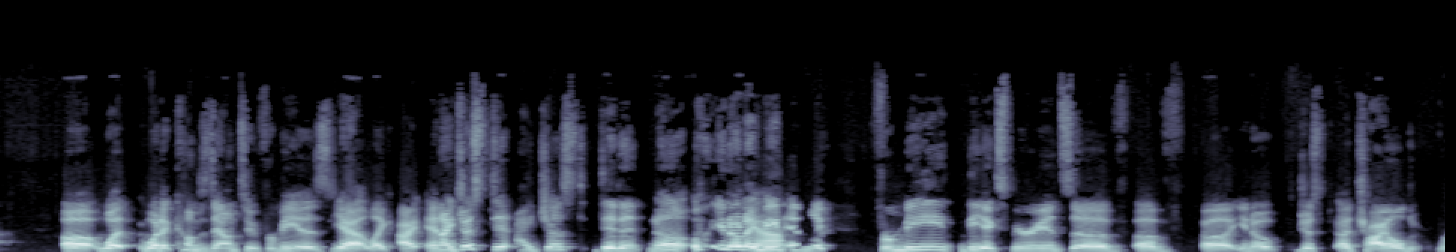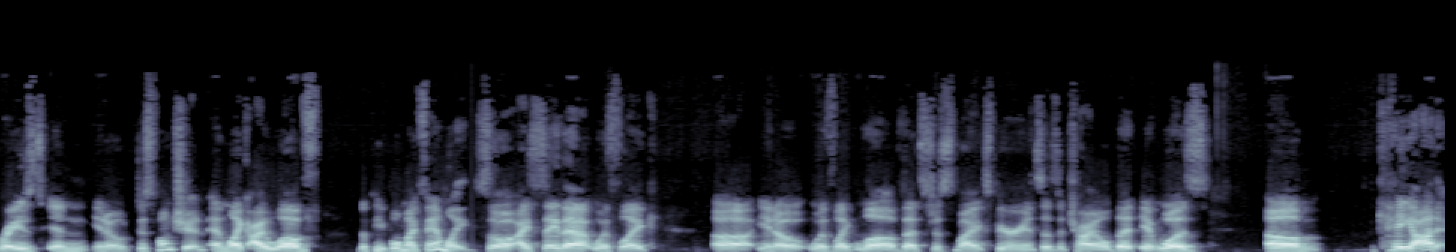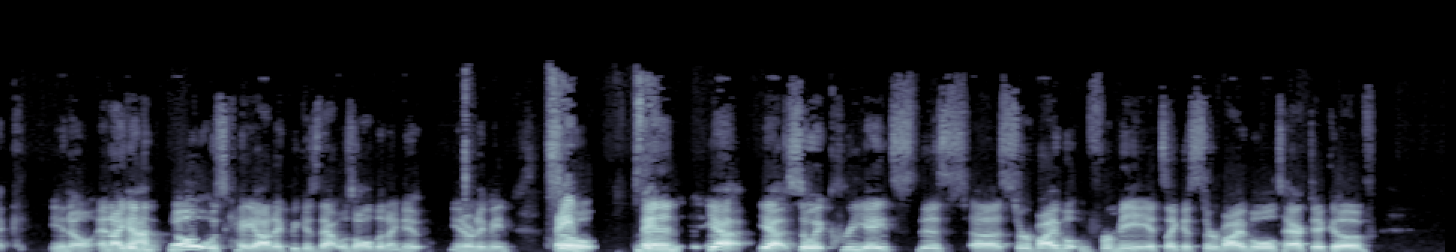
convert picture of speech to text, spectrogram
uh what what it comes down to for me is yeah like i and i just did i just didn't know you know what i mean? And like for me the experience of of uh you know just a child raised in you know dysfunction. And like i love the people in my family. So i say that with like uh you know with like love. That's just my experience as a child. That it was um chaotic you know and i Yeah. didn't know it was chaotic because that was all that i knew you know what i mean Same. so Same. then yeah yeah so it creates this uh survival for me it's like a survival tactic of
